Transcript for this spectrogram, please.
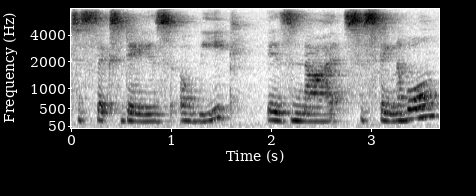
to six days a week is not sustainable.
